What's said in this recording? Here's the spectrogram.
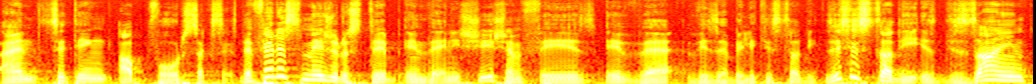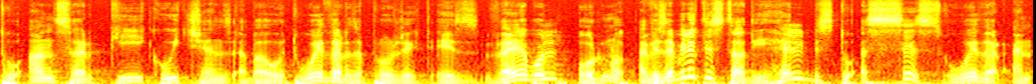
and setting up for success. The first major step in the initiation phase is the feasibility study. This study is designed to answer key questions about whether the project is viable or not. A feasibility study helps to assess whether an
